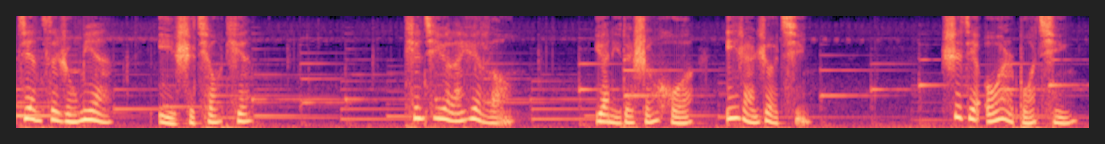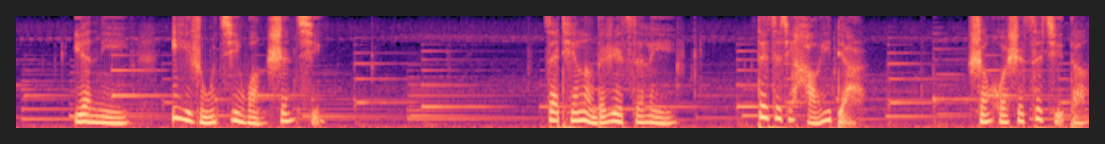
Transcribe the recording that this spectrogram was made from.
见字如面，已是秋天。天气越来越冷。愿你对生活依然热情，世界偶尔薄情，愿你一如既往深情。在天冷的日子里，对自己好一点儿。生活是自己的，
